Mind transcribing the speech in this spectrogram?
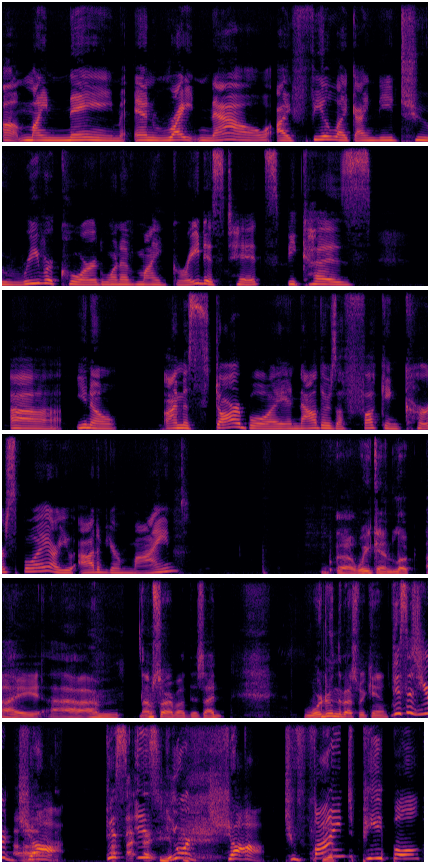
uh, my name. And right now, I feel like I need to re record one of my greatest hits because, uh, you know, I'm a star boy and now there's a fucking curse boy. Are you out of your mind? Uh, Weeknd. Look, I uh, I'm I'm sorry about this. I we're doing the best we can. This is your Uh, job. This I- I- is your job to find people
